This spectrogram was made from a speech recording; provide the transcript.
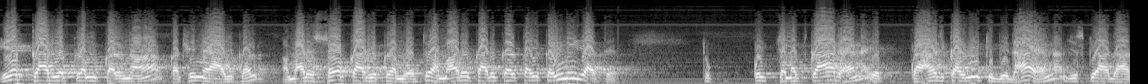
एक कार्यक्रम करना कठिन है आजकल। हमारे सौ कार्यक्रम होते, हमारे कार्यकर्ता ये कहीं नहीं जाते। तो कोई चमत्कार है ना, एक कार्य करने की विधा है ना, जिसके आधार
